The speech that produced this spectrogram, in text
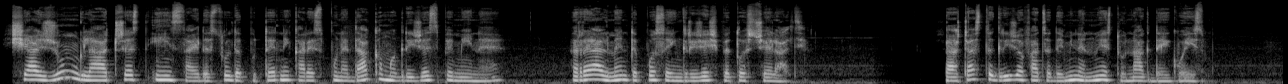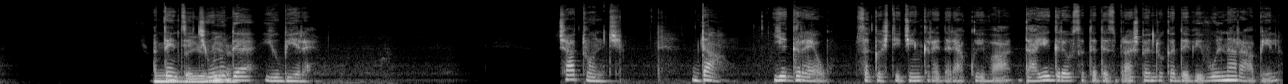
și ajung la acest insight destul de puternic care spune dacă mă grijesc pe mine, realmente pot să îi îngrijești pe toți ceilalți. Și această grijă față de mine nu este un act de egoism. Atenție, de ci iubire. unul de iubire. Și atunci, da, e greu. să câștigi încrederea cuiva, da, e greu să te dezbraci pentru că devii vulnerabil,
